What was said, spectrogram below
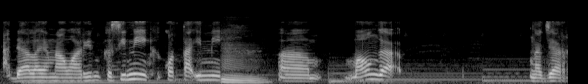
Adalah yang nawarin ke sini ke kota ini. Hmm. um, mau nggak ngajar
